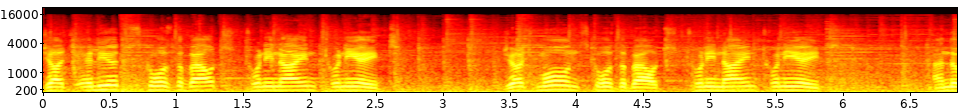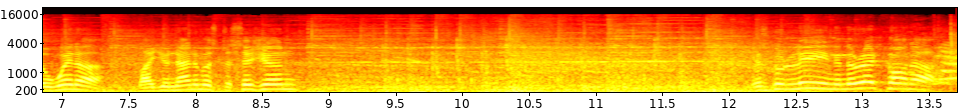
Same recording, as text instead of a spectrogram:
Judge Elliott scores the bout 29-28. Judge Mohan scores the bout 29-28. And the winner by unanimous decision is Gurleen in the red corner.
